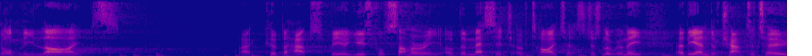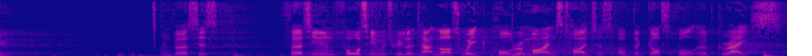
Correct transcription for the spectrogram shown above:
godly lives. That could perhaps be a useful summary of the message of Titus. Just look with me at the end of chapter 2. In verses 13 and 14, which we looked at last week, Paul reminds Titus of the gospel of grace.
